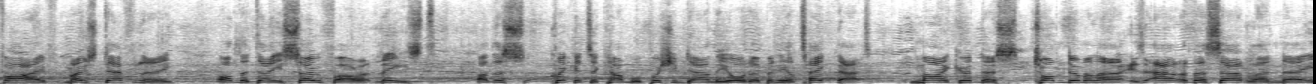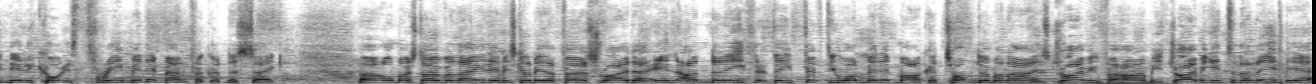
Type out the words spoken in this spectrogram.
five, most definitely, on the day so far at least. Others quicker to come will push him down the order, but he'll take that. My goodness, Tom Dumoulin is out of the saddle and uh, he nearly caught his three-minute man, for goodness sake. Uh, almost overlaid him. It's going to be the first rider in underneath the 51-minute marker. Tom Dumoulin is driving for home. He's driving into the lead here.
